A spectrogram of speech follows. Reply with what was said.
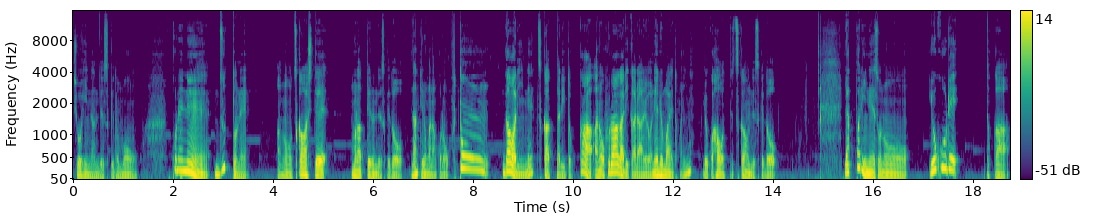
商品なんですけども、これね、ずっとね、あの、使わしてもらってるんですけど、なんていうのかな、この布団代わりにね、使ったりとか、あの、お風呂上がりからあれは寝る前とかにね、よく羽織って使うんですけど、やっぱりね、その、汚れとか、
